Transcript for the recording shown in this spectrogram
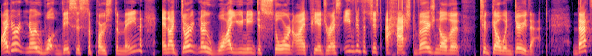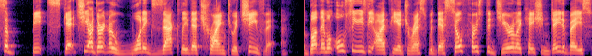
I don't know what this is supposed to mean, and I don't know why you need to store an IP address, even if it's just a hashed version of it, to go and do that. That's a bit sketchy. I don't know what exactly they're trying to achieve there but they will also use the IP address with their self-hosted geolocation database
